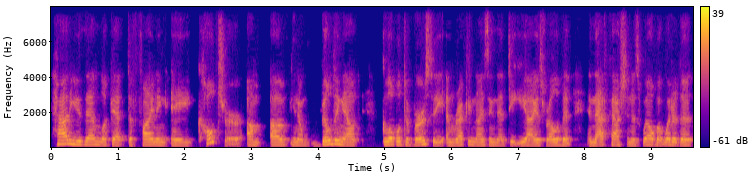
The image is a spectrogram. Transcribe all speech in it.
how do you then look at defining a culture um, of you know building out global diversity and recognizing that DEI is relevant in that fashion as well. But what are the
